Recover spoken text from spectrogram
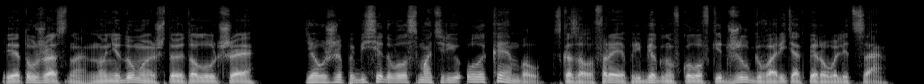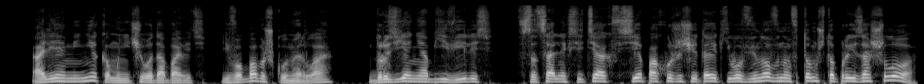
и это ужасно, но не думаю, что это лучшее». «Я уже побеседовала с матерью Олы Кэмпбелл», — сказала Фрея, прибегнув к уловке Джилл говорить от первого лица. «Алиаме некому ничего добавить. Его бабушка умерла. Друзья не объявились. В социальных сетях все, похоже, считают его виновным в том, что произошло.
